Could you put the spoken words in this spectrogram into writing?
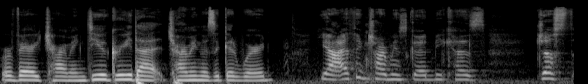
were very charming. Do you agree that charming was a good word? Yeah, I think charming is good because just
